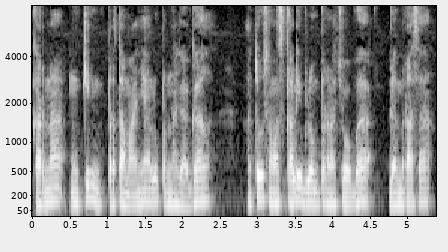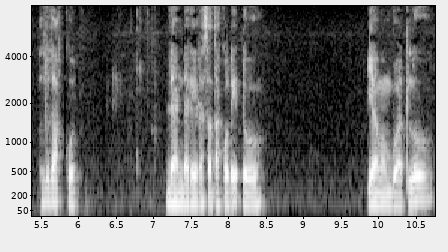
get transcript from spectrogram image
Karena mungkin pertamanya lu pernah gagal atau sama sekali belum pernah coba dan merasa lu takut. Dan dari rasa takut itu, yang membuat lo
